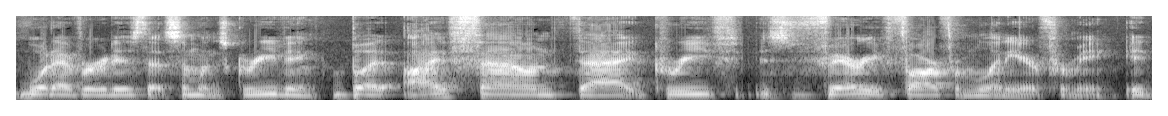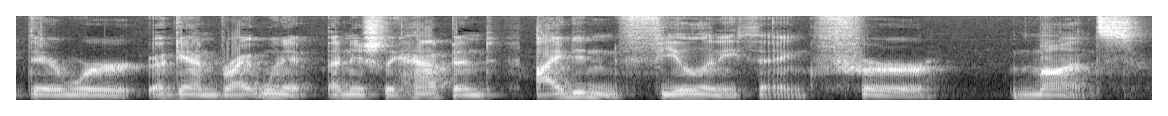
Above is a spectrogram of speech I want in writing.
whatever it is that someone's grieving, but I've found that grief is very far from linear for me. It, there were, again, right when it initially happened, I didn't feel anything for months.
